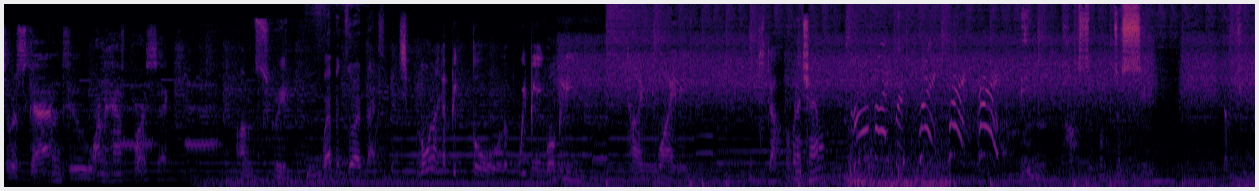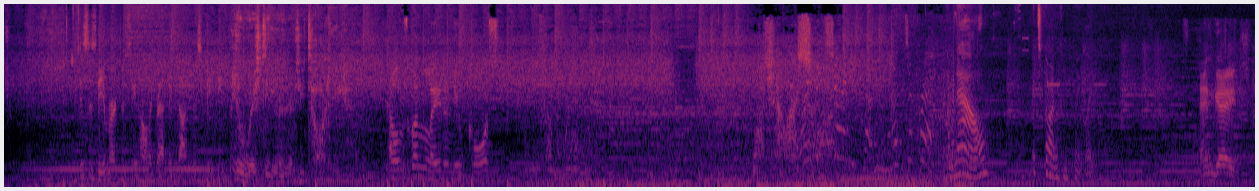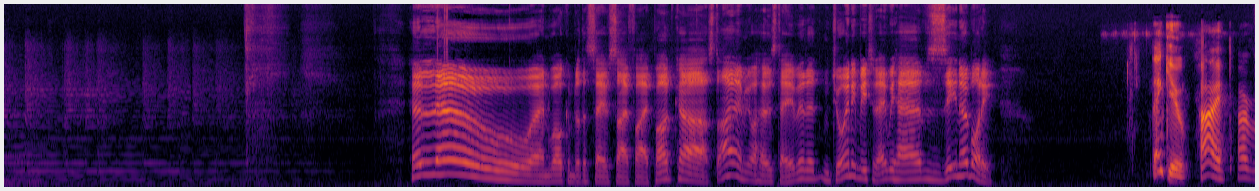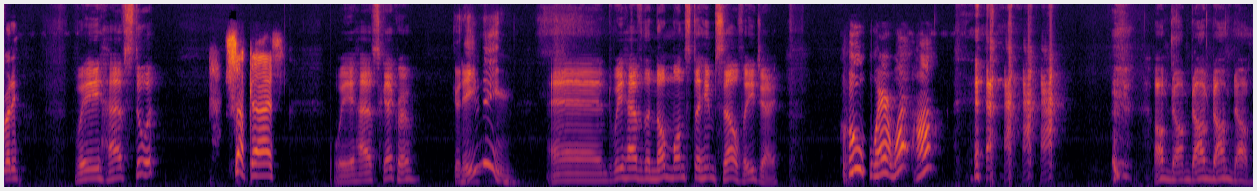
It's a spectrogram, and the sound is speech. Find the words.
sensor scan to one half parsec. On screen. Weaponsword maximum. It's more like a big ball of wibbly wobbly, timey wimey stuff. Open a channel. All vipers, break, break, break! Impossible to see the future. This is the emergency holographic doctor speaking. You're wasting your energy talking. Helmsman laid a new course. Watch how I saw. Shiny coming up to front. Now, it's gone completely. Engage. Hello and welcome to the Save Sci-Fi podcast. I am your host David, and joining me today we have Z Nobody. Thank you. Hi. Hi, everybody. We have Stuart. Sup, guys? We have Scarecrow, Good evening. and we have the non-monster himself, E EJ. Who? Where? What? Huh? Um dum dum dum dum.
